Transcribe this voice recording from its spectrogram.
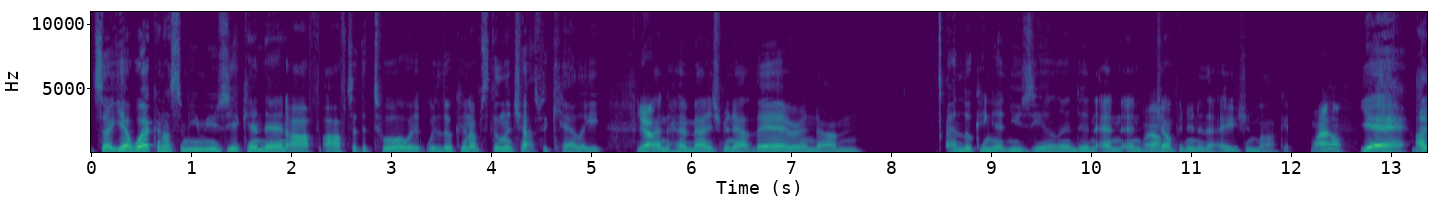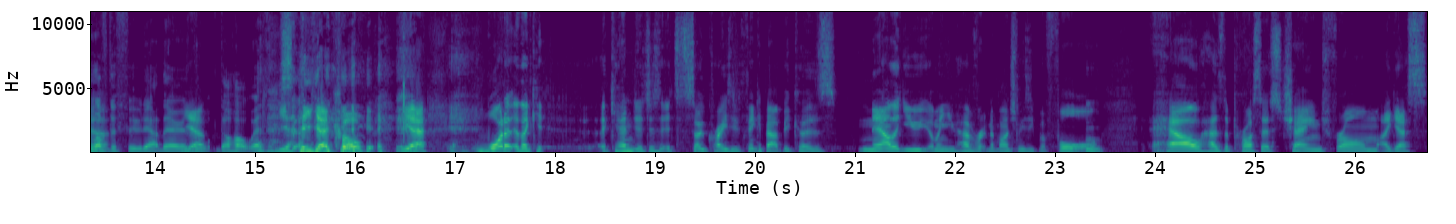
so yeah, working on some new music, and then after after the tour, we, we're looking. I'm still in chats with Kelly, Yeah. and her management out there, and um, and looking at New Zealand and and and Wow. jumping into the Asian market. Wow. Yeah, I Yeah. love the food out there and Yeah. the, the hot weather. Yeah, so- yeah, cool. Yeah, what like again? It's just it's so crazy to think about because now that you, I mean, you have written a bunch of music before. Hmm. How has the process changed from, I guess,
